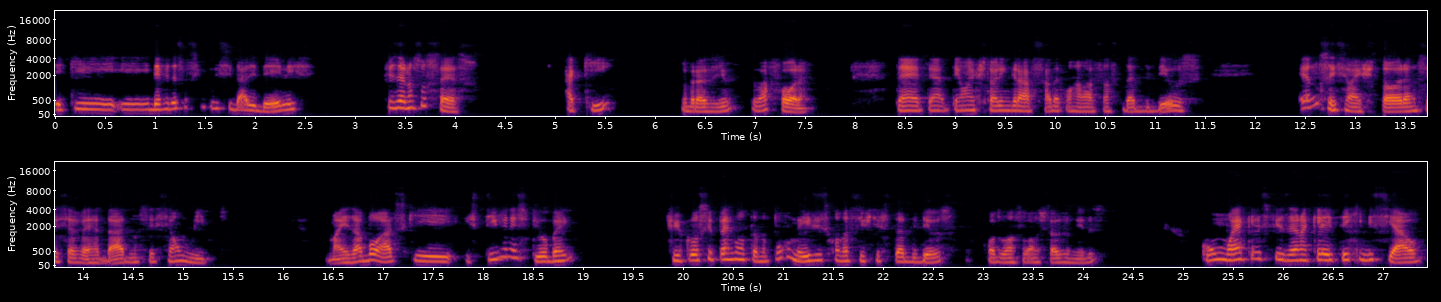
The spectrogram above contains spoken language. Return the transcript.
e que, e devido a essa simplicidade deles, fizeram sucesso aqui no Brasil e lá fora. Tem, tem, tem uma história engraçada com relação à Cidade de Deus. Eu não sei se é uma história, não sei se é verdade, não sei se é um mito. Mas há boatos que Steven Spielberg ficou se perguntando por meses quando assistiu Cidade de Deus, quando lançou lá nos Estados Unidos, como é que eles fizeram aquele take inicial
